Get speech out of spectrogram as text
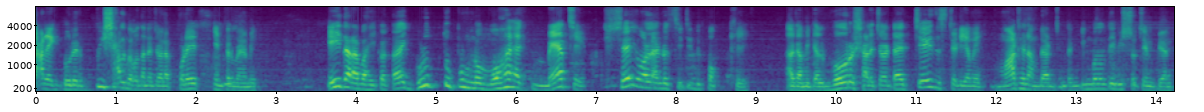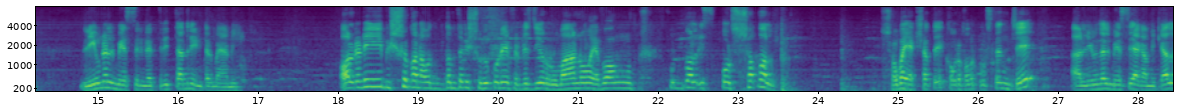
চার এক গোলের বিশাল ব্যবধানে জয়লাভ করে ইন্টার মিয়ামি। এই ধারাবাহিকতায় গুরুত্বপূর্ণ মহা এক ম্যাচে সেই অরল্যান্ডো সিটির বিপক্ষে আগামীকাল ভোর সাড়ে ছয়টায় চেজ স্টেডিয়ামে মাঠে নামবে আর্জেন্টাইন কিংবদন্তি বিশ্ব চ্যাম্পিয়ন লিওনেল মেসির নেতৃত্বাধীন ইন্টার মিয়ামি। অলরেডি বিশ্বকপ নবোদ্যম থেকে শুরু করে ফেব্রিজিও রোমানো এবং ফুটবল স্পোর্টস সকল সবাই একসাথে খবর খবর করছেন যে লিওনেল মেসি আগামীকাল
